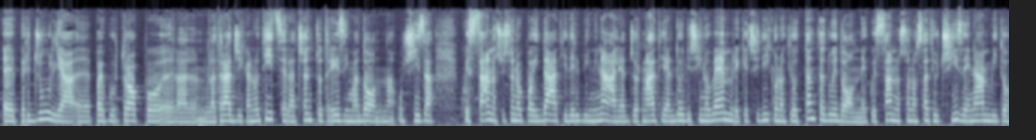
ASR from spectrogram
eh, per Giulia, eh, poi purtroppo eh, la, la, tragica notizia, la 103esima donna uccisa quest'anno, ci sono poi i dati del Viminale aggiornati al 12 novembre che ci dicono che 82 donne quest'anno sono state uccise in ambito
